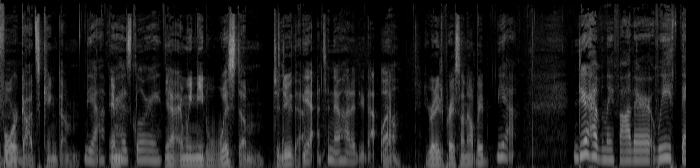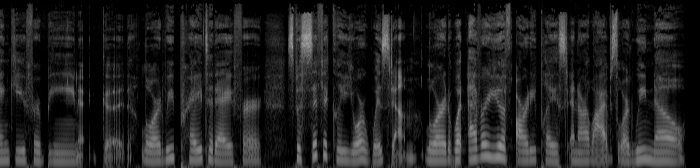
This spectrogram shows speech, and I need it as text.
for Mhm. God's kingdom. yeah, for and- his glory. Yeah, and we need wisdom to do that. Yeah, to know how to do that Yeah. well. You ready to pray son out, babe? Yeah. Dear Heavenly Father, we thank you for being good. Lord, we pray today for specifically your wisdom. Lord, whatever you have already placed in our lives, Lord, we know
